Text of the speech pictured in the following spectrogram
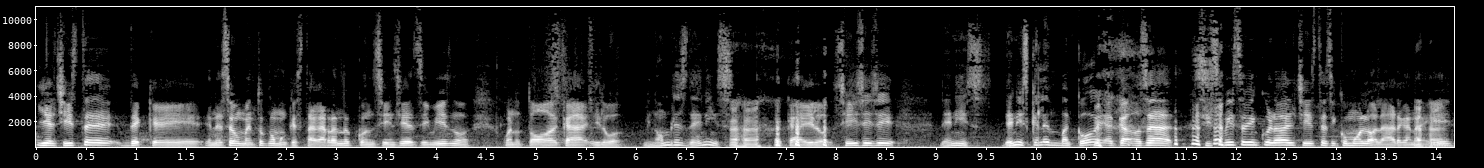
y el chiste de que en ese momento como que está agarrando conciencia de sí mismo cuando todo acá y luego mi nombre es Dennis Ajá. acá y lo sí sí sí Dennis Dennis Kellen McCoy acá o sea sí se me hizo bien curado el chiste así como lo alargan Ajá. ahí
